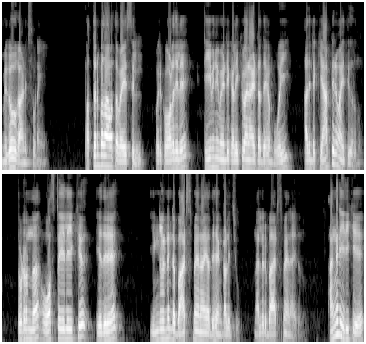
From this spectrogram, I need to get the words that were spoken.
മികവ് കാണിച്ചു തുടങ്ങി. പത്തൊൻപതാമത്തെ വയസ്സിൽ ഒരു കോളേജിലെ ടീമിന് വേണ്ടി കളിക്കുവാനായിട്ട് അദ്ദേഹം പോയി. അതിന്റെ ക്യാപ്റ്റനുമായി തീർന്നു. തുടർന്ന് ഓസ്ട്രേലിയയ്ക്ക് എതിരെ ഇംഗ്ലണ്ടിന്റെ ബാറ്റ്സ്മാനായി അദ്ദേഹം കളിച്ചു. നല്ലൊരു ബാറ്റ്സ്മാനായിരുന്നു. അങ്ങനെ ഇരിക്കെ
